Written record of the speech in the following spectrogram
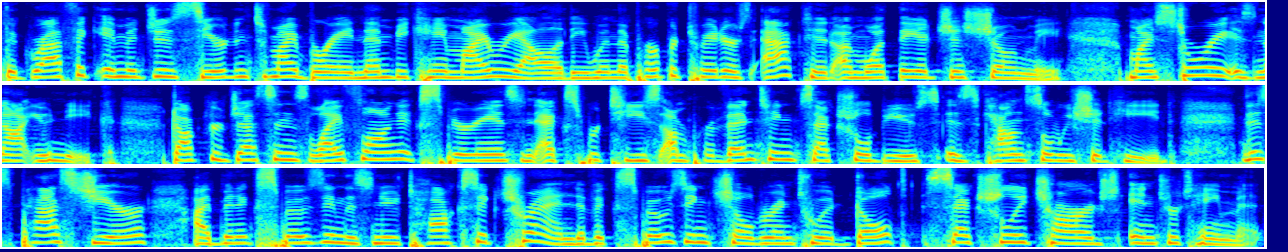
The graphic images seared into my brain then became my reality when the perpetrators acted on what they had just shown me. My story is not unique. Dr. Jessen Jessen's lifelong experience and expertise on preventing sexual abuse is counsel we should heed. This past year, I've been exposing this new toxic trend of exposing children to adult sexually charged entertainment.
